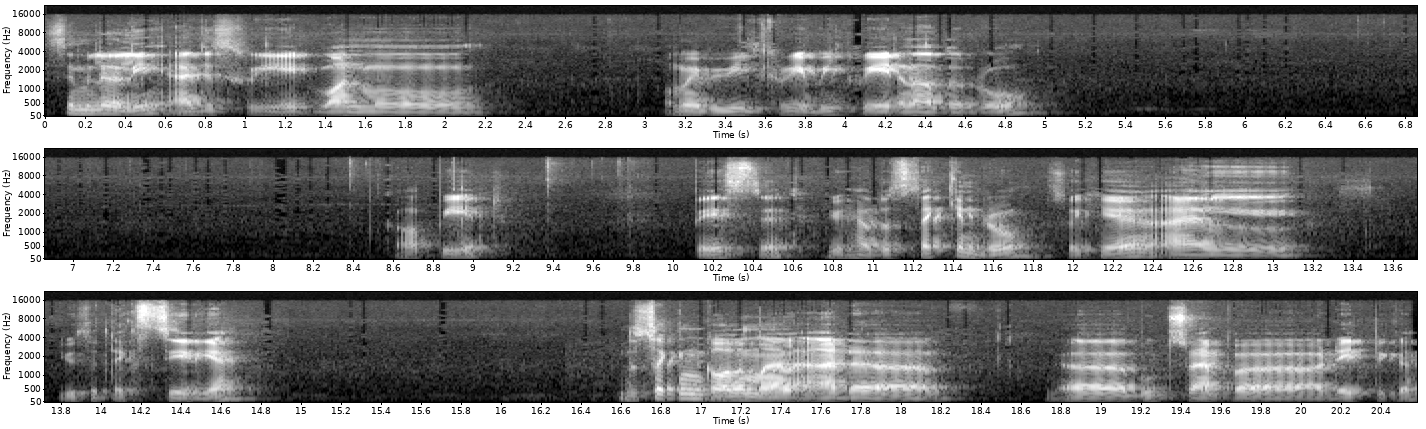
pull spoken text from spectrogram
Similarly, I'll just create one more, or maybe we'll create, we'll create another row. Copy it paste it. You have the second row. So here I'll use the text area. The second column I'll add a, a bootstrap uh, date picker.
